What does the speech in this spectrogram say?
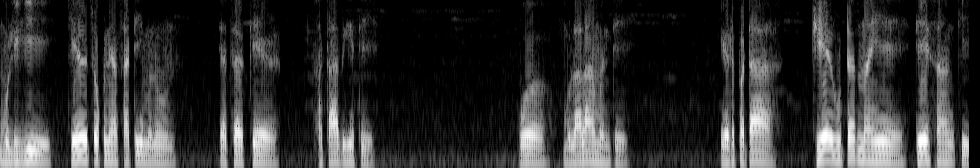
मुलगी खेळ चोखण्यासाठी म्हणून त्याचं खेळ हातात घेते व मुलाला म्हणते येडपटा खेळ उठत नाहीये ते सांग की.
